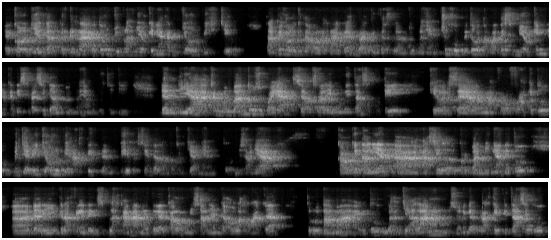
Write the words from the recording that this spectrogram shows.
Jadi kalau dia nggak bergerak itu jumlah miokinnya akan jauh lebih kecil. Tapi kalau kita olahraga beraktivitas dalam jumlah yang cukup itu otomatis miokin akan diskresi dalam jumlah yang lebih tinggi. Dan dia akan membantu supaya sel-sel imunitas seperti killer cell, makrofag itu menjadi jauh lebih aktif dan lebih efisien dalam bekerjanya. Misalnya kalau kita lihat uh, hasil perbandingan itu uh, dari grafik yang ada di sebelah kanan itu ya, kalau misalnya nggak olahraga, terutama itu nggak jalan, misalnya nggak beraktivitas itu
